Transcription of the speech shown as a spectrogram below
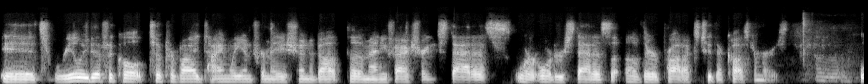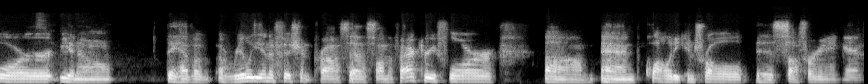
It's really difficult to provide timely information about the manufacturing status or order status of their products to their customers. Oh, or, you know, they have a, a, really inefficient process on the factory floor um, and quality control is suffering and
